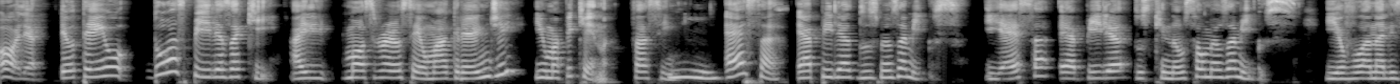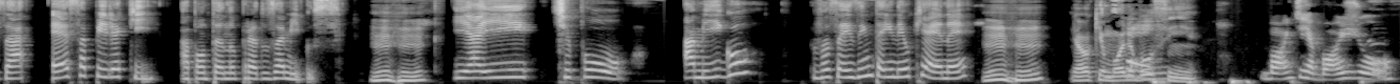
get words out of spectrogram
Olha, eu tenho duas pilhas aqui. Aí mostra pra você uma grande e uma pequena. Fala assim: Hum. essa é a pilha dos meus amigos. E essa é a pilha dos que não são meus amigos. E eu vou analisar essa pilha aqui, apontando pra dos amigos. Uhum. E aí, tipo, amigo, vocês entendem o que é, né? Uhum. É o que molha a Sei. bolsinha. Bom dia, bonjour.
